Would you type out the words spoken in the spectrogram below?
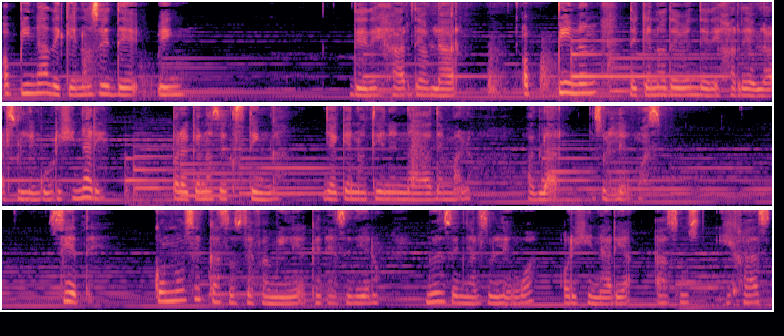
opina de que no se deben de dejar de hablar, opinan de que no deben de dejar de hablar su lengua originaria para que no se extinga, ya que no tienen nada de malo hablar sus lenguas. 7. ¿Conoce casos de familia que decidieron no enseñar su lengua originaria a sus hijas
